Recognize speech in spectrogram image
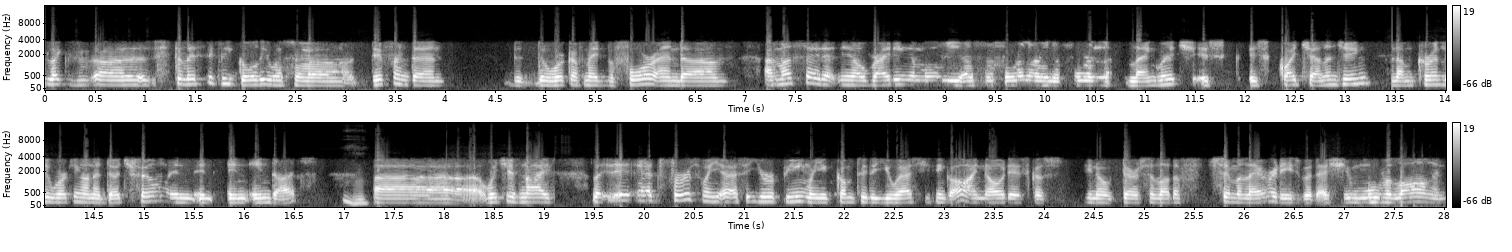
like uh, stylistically, Goldie was uh, different than the, the work I've made before, and um, I must say that you know writing a movie as a foreigner in a foreign language is is quite challenging. And I'm currently working on a Dutch film in in in, in Dutch, mm-hmm. uh, which is nice. Like, it, At first, when you, as a European, when you come to the U.S., you think, "Oh, I know this," because you know there's a lot of similarities. But as you move along and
